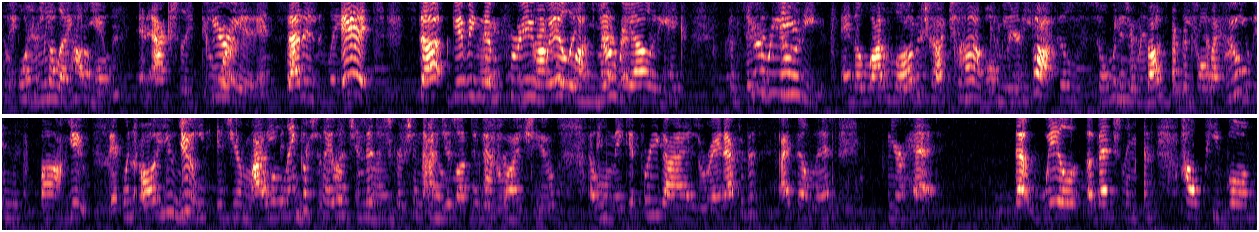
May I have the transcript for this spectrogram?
to they only like you and actually do Period. work. And That is it. Stop giving them free will in your reality. Consistency reality. and a lot of law of attraction accountable for your thoughts. filled with so many your thoughts are controlled by who? you in this box. You. When all you you. need is your mind. I will link a playlist in the description that I just love to visualize you. I will make it for you guys right after this. I film this in your head. That will eventually how people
